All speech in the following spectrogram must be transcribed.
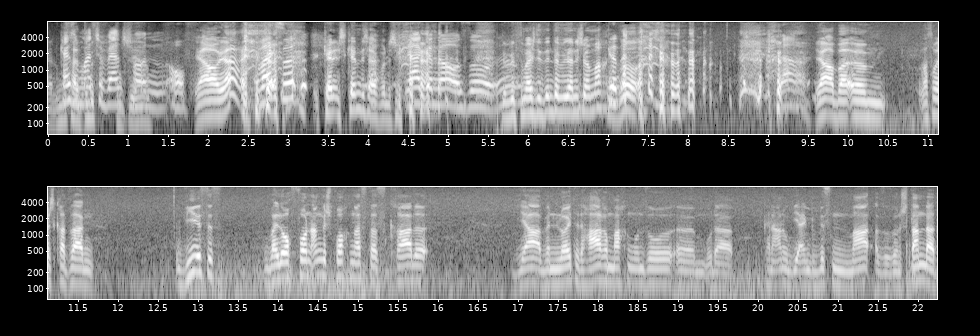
ja. Du Kennst du, halt- manche bist- werden ja. schon auf, Ja, ja. weißt du? Ich kenn, ich kenn dich einfach nicht mehr. Ja, genau, so. Du willst zum Beispiel das Interview dann nicht mehr machen. Genau. So. Ja. Ja, aber ähm, was wollte ich gerade sagen? Wie ist es, weil du auch vorhin angesprochen hast, dass gerade, ja, wenn Leute Haare machen und so, ähm, oder keine Ahnung, die einen gewissen Ma also so einen Standard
